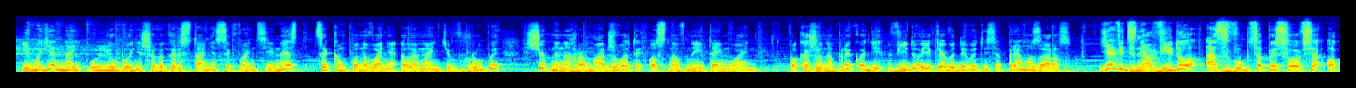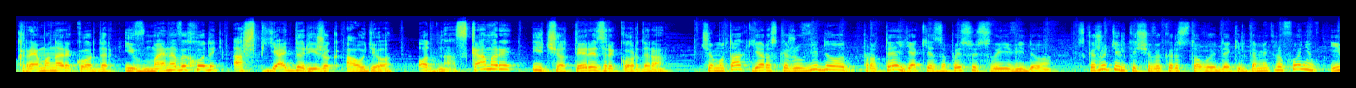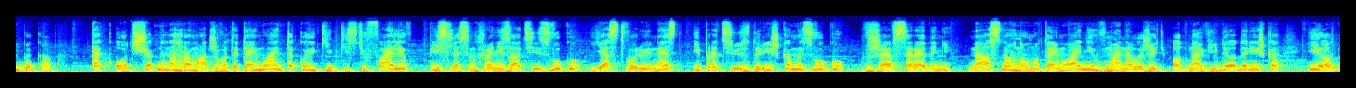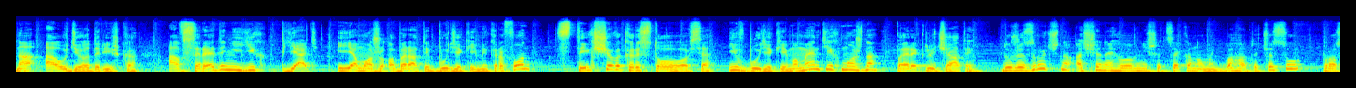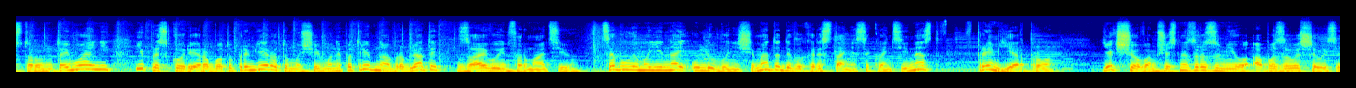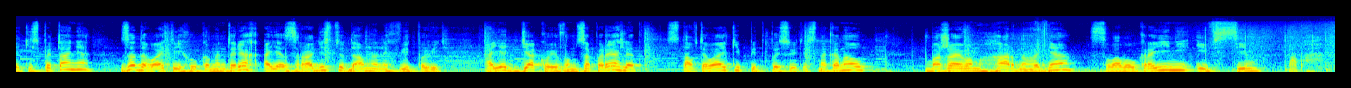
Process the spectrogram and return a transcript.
І моє найулюбленіше використання секвенції Nest це компонування елементів в групи, щоб не нагромаджувати основний таймлайн. Покажу на прикладі відео, яке ви дивитеся прямо зараз. Я відзняв відео, а звук записувався окремо на рекордер, і в мене виходить аж 5 доріжок аудіо: одна з камери і 4 з рекордера. Чому так, я розкажу в відео про те, як я записую свої відео. Скажу тільки, що використовую декілька мікрофонів і бекап. Так от, щоб не нагромаджувати таймлайн такою кількістю файлів, після синхронізації звуку я створюю Nest і працюю з доріжками звуку вже всередині. На основному таймлайні в мене лежить одна відеодоріжка і одна аудіодоріжка, а всередині їх 5. І я можу обирати будь-який мікрофон з тих, що використовувався, і в будь-який момент їх можна переключати. Дуже зручно, а що найголовніше, це економить багато часу, простору на таймлайні і прискорює роботу прем'єру, тому що йому не потрібно обробляти зайву інформацію. Це були мої найулюбленіші методи використання секвенції Nest в Premiere Pro. Якщо вам щось не зрозуміло або залишилися якісь питання, задавайте їх у коментарях, а я з радістю дам на них відповідь. А я дякую вам за перегляд, ставте лайки, підписуйтесь на канал. Бажаю вам гарного дня, слава Україні і всім па-па!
